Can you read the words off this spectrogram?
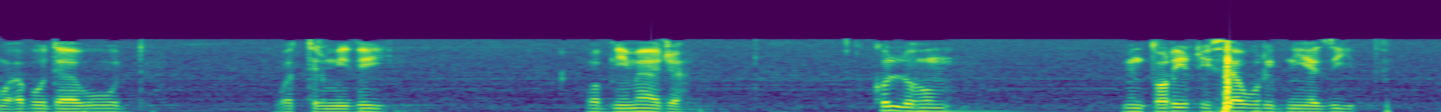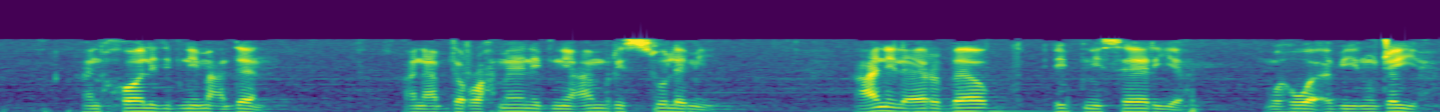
وأبو داود والترمذي وابن ماجه كلهم من طريق ثور بن يزيد عن خالد بن معدان عن عبد الرحمن بن عمرو السلمي عن العرباض ابن سارية وهو أبي نجيح.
